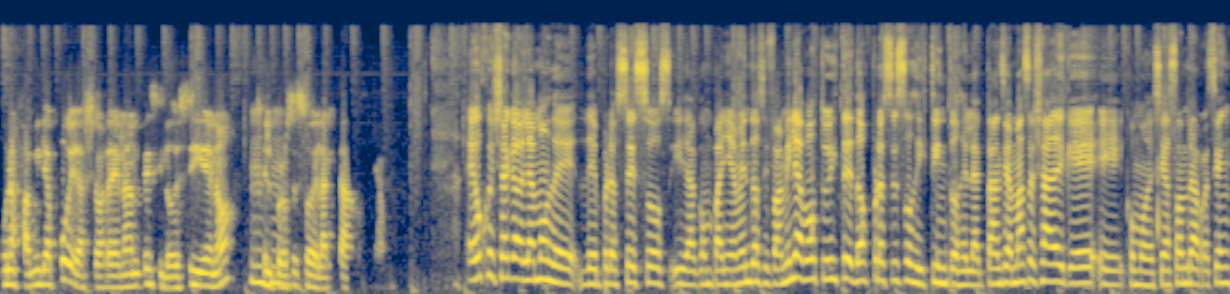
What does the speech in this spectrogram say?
una familia pueda llevar adelante, si lo decide, ¿no? El proceso de lactancia. Euge, ya que hablamos de, de procesos y de acompañamientos y familias, vos tuviste dos procesos distintos de lactancia, más allá de que, eh, como decía Sandra recién,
